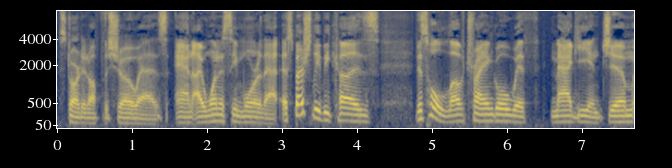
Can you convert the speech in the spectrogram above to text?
started off the show as, and I want to see more of that, especially because this whole love triangle with Maggie and Jim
